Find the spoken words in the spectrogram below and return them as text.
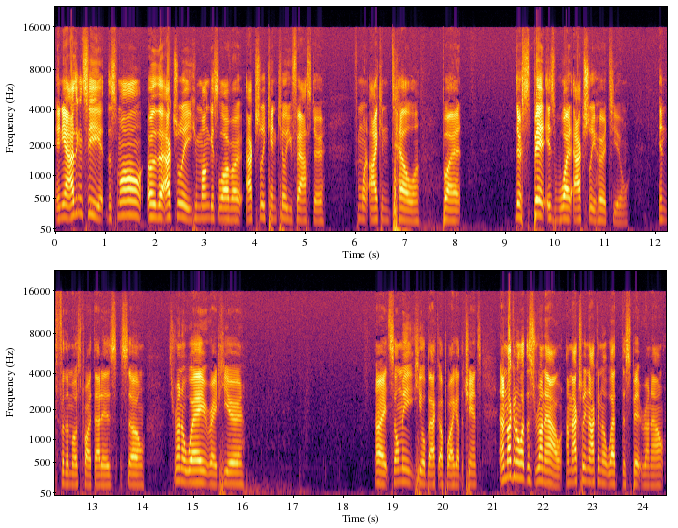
And yeah, as you can see, the small, or the actually humongous larva actually can kill you faster from what I can tell, but their spit is what actually hurts you, and for the most part that is. So let's run away right here. Alright, so let me heal back up while I got the chance. And I'm not going to let this run out. I'm actually not going to let the spit run out.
